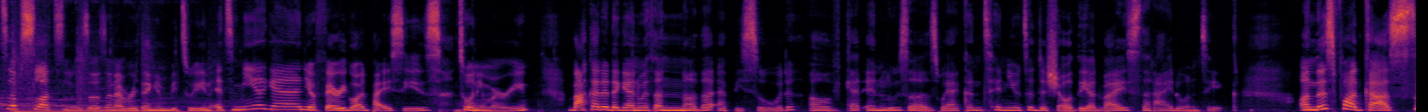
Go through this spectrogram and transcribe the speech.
What's up, sluts, losers, and everything in between? It's me again, your fairy god Pisces, Tony Marie, back at it again with another episode of Get In Losers, where I continue to dish out the advice that I don't take. On this podcast,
